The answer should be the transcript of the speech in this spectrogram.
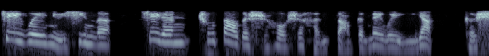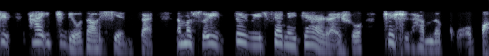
这位女性呢。虽然出道的时候是很早，跟那位一样，可是她一直留到现在。那么，所以对于塞内加尔来说，这是他们的国宝。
